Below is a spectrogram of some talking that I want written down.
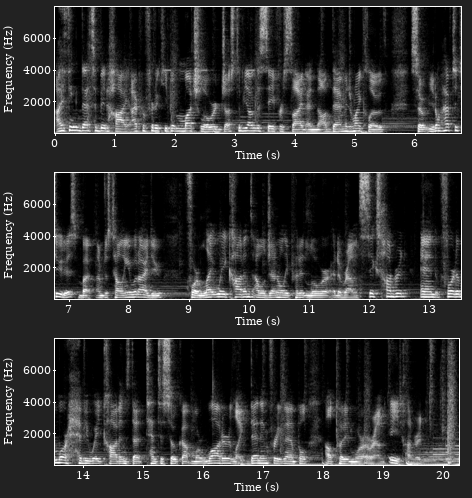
I think that's a bit high. I prefer to keep it much lower just to be on the safer side and not damage my clothes. So you don't have to do this, but I'm just telling you what I do. For lightweight cottons, I will generally put it lower at around 600. And for the more heavyweight cottons that tend to soak up more water, like denim for example, I'll put it more around 800.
